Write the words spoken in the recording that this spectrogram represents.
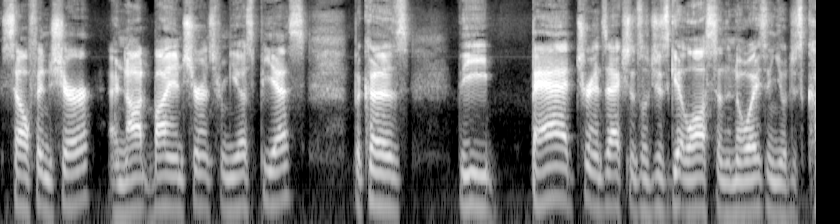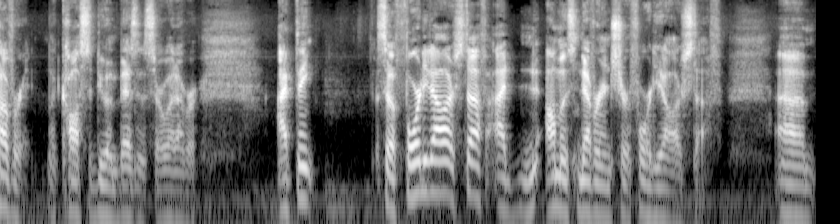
self-insure and not buy insurance from usps because the bad transactions will just get lost in the noise and you'll just cover it the cost of doing business or whatever. I think so $40 stuff I almost never insure $40 stuff. Um,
